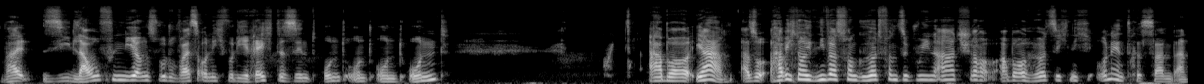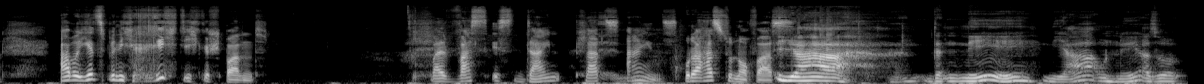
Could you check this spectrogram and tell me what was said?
weil sie laufen nirgendwo, du weißt auch nicht, wo die Rechte sind und, und, und, und. Aber ja, also habe ich noch nie was von gehört von The Green Archer, aber hört sich nicht uninteressant an. Aber jetzt bin ich richtig gespannt. Weil was ist dein Platz eins? Oder hast du noch was? Ja, nee, ja und nee. Also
